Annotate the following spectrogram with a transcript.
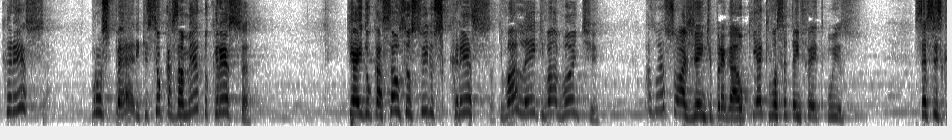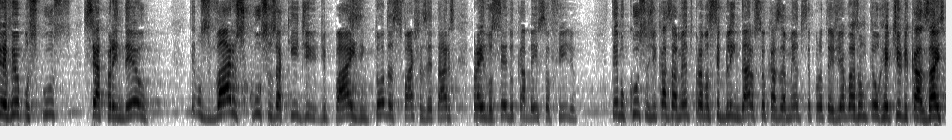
cresça, prospere, que seu casamento cresça, que a educação dos seus filhos cresça, que vá além, que vá avante. Mas não é só a gente pregar, o que é que você tem feito com isso? Você se inscreveu para os cursos? Você aprendeu? Temos vários cursos aqui de, de pais em todas as faixas etárias para você educar bem o seu filho. Temos cursos de casamento para você blindar o seu casamento, se proteger. Agora vamos ter o retiro de casais,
